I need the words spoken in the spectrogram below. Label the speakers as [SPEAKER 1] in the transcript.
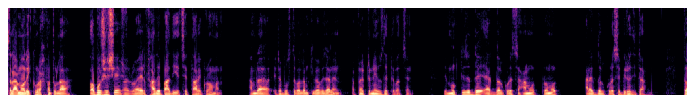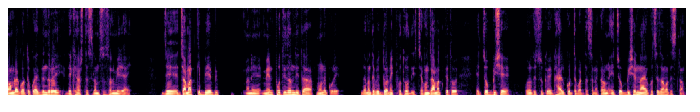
[SPEAKER 1] আসসালামু আলাইকুম রহমতুল্লাহ। অবশেষে রয়ের ফাঁদে পা দিয়েছে তারেক রহমান। আমরা এটা বুঝতে পারলাম কীভাবে জানেন? আপনার একটা নিউজ দেখতে পাচ্ছেন। যে মুক্তিযুদ্ধে এক দল করেছে আমোদ প্রমোদ আরেক দল করেছে বিরোধিতা। তো আমরা গত কয়েকদিন ধরেই দেখে আসতেছিলাম সোশ্যাল মিডিয়ায় যে জামাতকে বিএনপি মানে মেন প্রতিদ্বন্দ্বিতা মনে করে জামাতের বিরুদ্ধে অনেক ফতুয়া দিচ্ছে। এখন জামাতকে তো এই চব্বিশে কোনো কিছুকে ঘায়ল করতে পারতেছে না। কারণ এই চব্বিশের নায়ক হচ্ছে জামাত ইসলাম।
